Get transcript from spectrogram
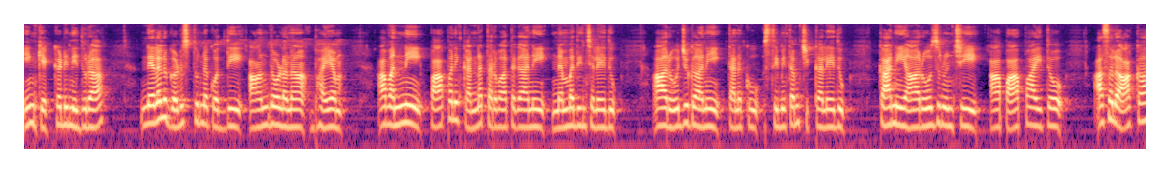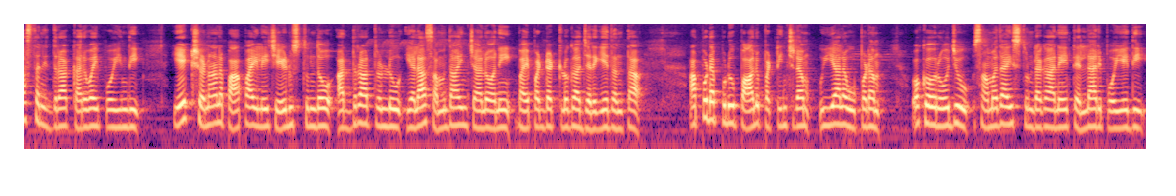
ఇంకెక్కడి నిదురా? నెలలు గడుస్తున్న కొద్దీ ఆందోళన భయం. అవన్నీ పాపని కన్న తర్వాత కానీ నెమ్మదించలేదు. ఆ రోజు కానీ తనకు స్థిమితం చిక్కలేదు. కానీ ఆ రోజు నుంచి ఆ పాపాయితో అసలు ఆకాస్త నిద్ర కరువైపోయింది. ఏ క్షణాన పాపాయి లేచి ఏడుస్తుందో అర్ధరాత్రుళ్ళు ఎలా సముదాయించాలో అని భయపడ్డట్లుగా జరిగేదంతా. అప్పుడప్పుడు పాలు పట్టించడం ఉయ్యాల ఊపడం ఒక్కో రోజు సముదాయిస్తుండగానే తెల్లారిపోయేది.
